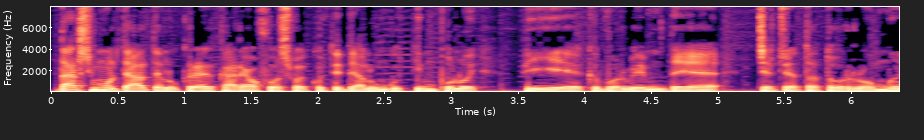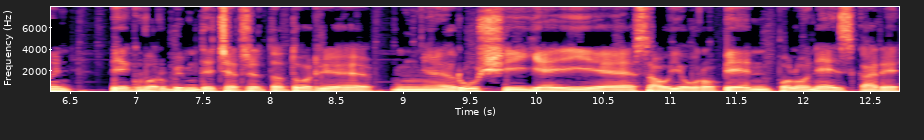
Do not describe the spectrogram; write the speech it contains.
dar și multe alte lucrări care au fost făcute de-a lungul timpului, fie că vorbim de cercetători români, fie că vorbim de cercetători ruși, ei sau europeni, polonezi, care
